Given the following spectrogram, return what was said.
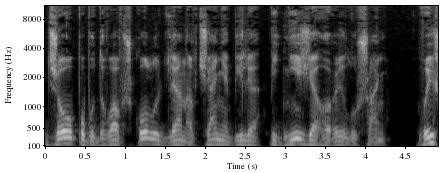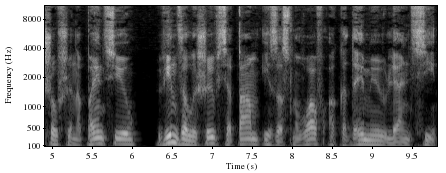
Джоу побудував школу для навчання біля підніжжя гори Лушань. Вийшовши на пенсію, він залишився там і заснував академію Ляньсі,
